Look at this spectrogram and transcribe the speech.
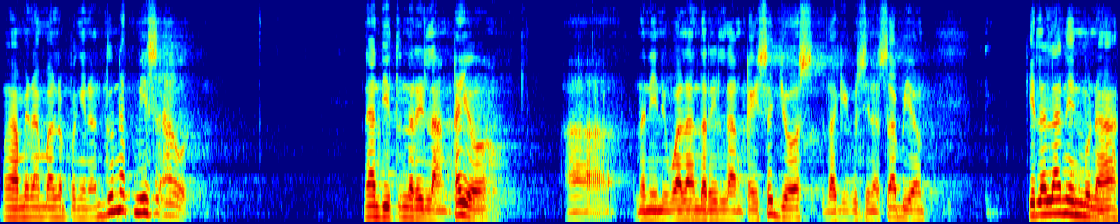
mga minamahal ng Panginoon, do not miss out. Nandito na rin lang kayo, uh, naniniwala na rin lang kayo sa Diyos, lagi ko sinasabi yun, kilalanin mo na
